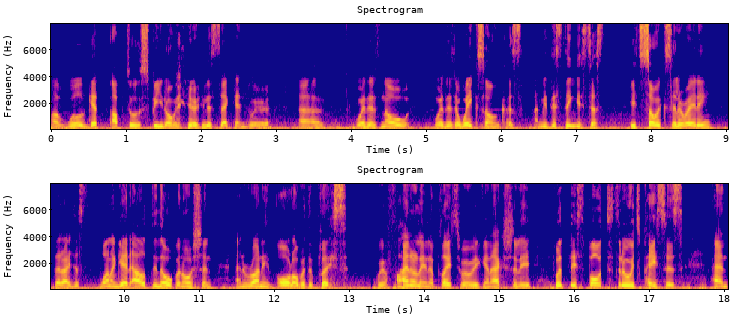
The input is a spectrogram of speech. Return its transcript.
Uh, we'll get up to speed over here in a second, where uh, where there's no where there's a wake zone, because I mean this thing is just it's so exhilarating that I just want to get out in the open ocean and run it all over the place. We're finally in a place where we can actually put this boat through its paces and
